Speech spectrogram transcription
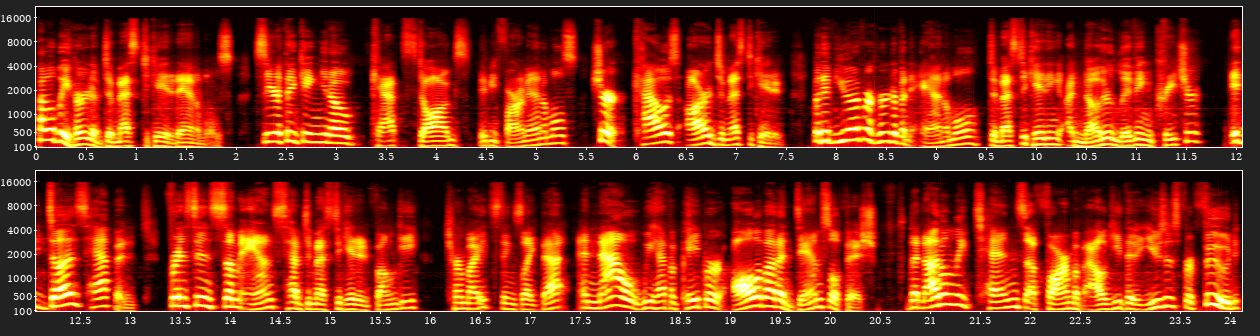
probably heard of domesticated animals. So you're thinking, you know, cats, dogs, maybe farm animals? Sure, cows are domesticated. But have you ever heard of an animal domesticating another living creature? It does happen. For instance, some ants have domesticated fungi, termites, things like that. And now we have a paper all about a damselfish that not only tends a farm of algae that it uses for food,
